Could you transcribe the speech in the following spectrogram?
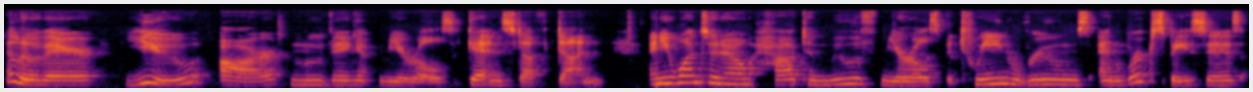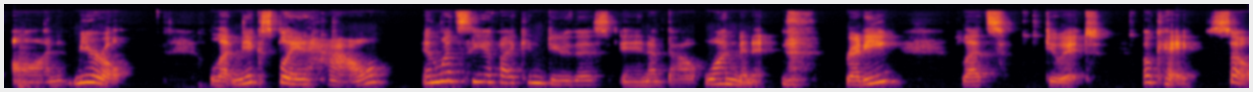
Hello there. You are moving murals, getting stuff done, and you want to know how to move murals between rooms and workspaces on Mural. Let me explain how, and let's see if I can do this in about one minute. Ready? Let's do it. Okay, so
